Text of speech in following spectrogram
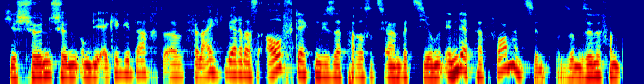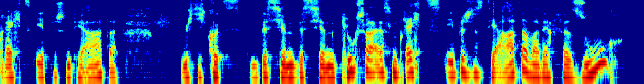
hier schön, schön um die Ecke gedacht. Äh, vielleicht wäre das Aufdecken dieser parasozialen Beziehungen in der Performance sinnvoll, so im Sinne von Brechts epischen Theater. Möchte ich kurz ein bisschen, bisschen klugscheißen. Brechts episches Theater war der Versuch,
